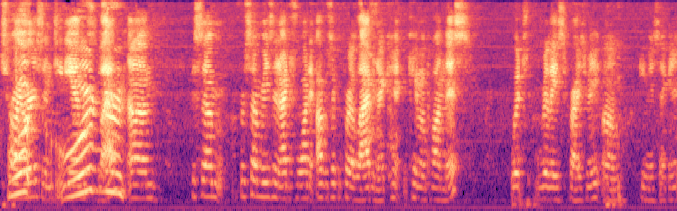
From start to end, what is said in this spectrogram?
Triars and TDM's lab. Um, for some for some reason, I just wanted. I was looking for a lab, and I came upon this, which really surprised me. Um, give me a second.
